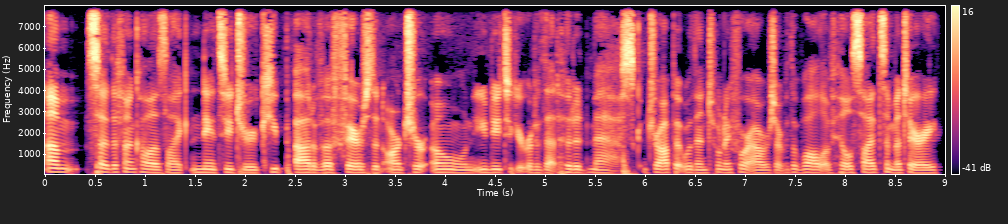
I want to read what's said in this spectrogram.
Um, so the phone call is like, Nancy Drew, keep out of affairs that aren't your own. You need to get rid of that hooded mask. Drop it within 24 hours over the wall of Hillside Cemetery.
